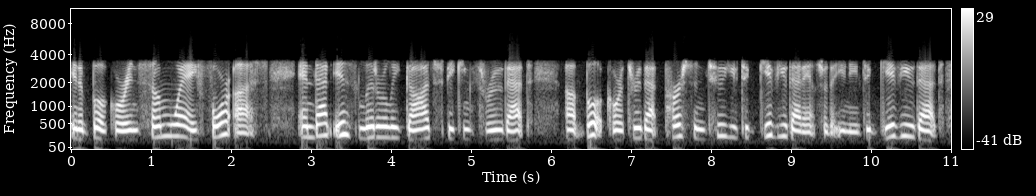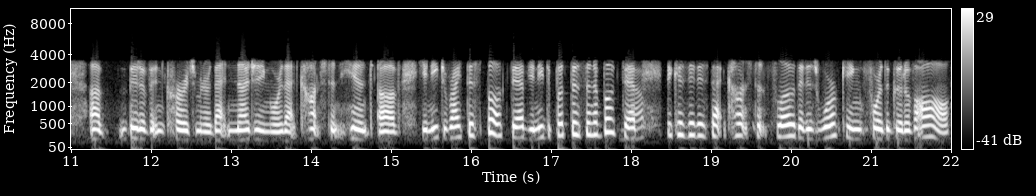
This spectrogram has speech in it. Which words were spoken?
in a book or in some way for us, and that is literally God speaking through that uh, book or through that person to you to give you that answer that you need, to give you that uh, bit of encouragement or that nudging or that constant hint of, you need to write this book, Deb, you need to put this in a book, Deb, yep. because it is that constant flow that is working for the good of all.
